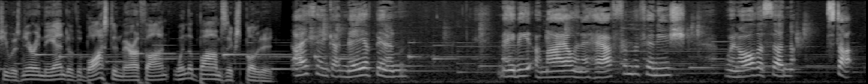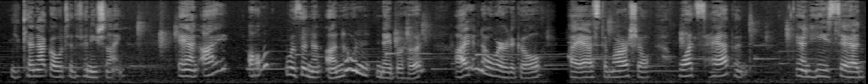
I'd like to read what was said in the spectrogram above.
She was nearing the end of the Boston Marathon when the bombs exploded. I think I may have been maybe a mile and a half from the finish when all of a sudden, stop, you cannot go to the finish line. And I was in an unknown neighborhood. I didn't know where to go. I asked a marshal, What's happened? And he said,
